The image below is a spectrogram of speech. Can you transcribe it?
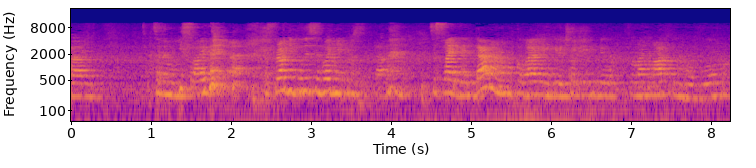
е, це не мої слайди. Насправді буде сьогодні просто це слайди Ільдара, мого колеги, який очолює відділ онлайн-маркетингу в УМК,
